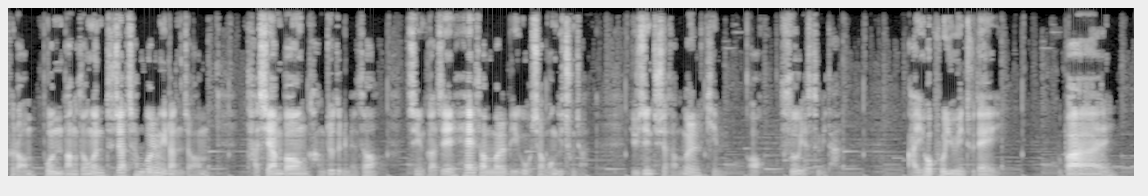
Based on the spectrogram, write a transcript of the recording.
그럼 본 방송은 투자 참고용이라는 점 다시 한번 강조드리면서 지금까지 해외선물 미국옵션 원기충전 유진투자선물 김억수였습니다. I hope you win today. Goodbye.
